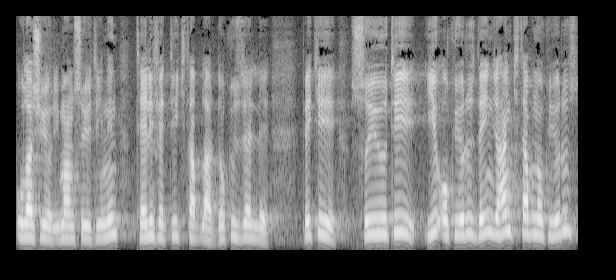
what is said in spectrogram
ulaşıyor İmam Suyuti'nin telif ettiği kitaplar 950. Peki Suyuti'yi okuyoruz deyince hangi kitabını okuyoruz?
